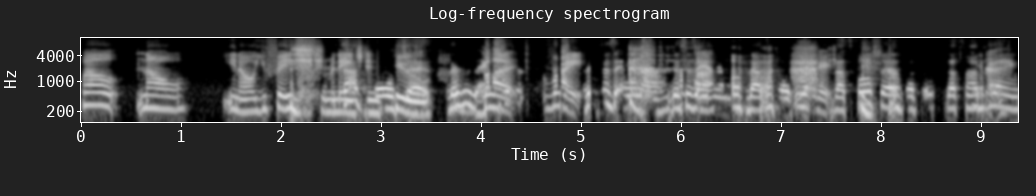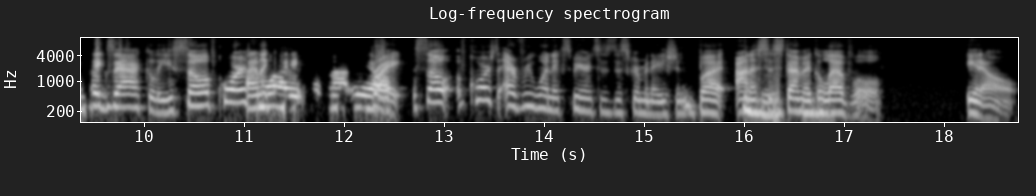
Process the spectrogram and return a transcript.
Well, no, you know, you face discrimination too. This is but right, this is Anna. This is Anna. That's bullshit. right, That's bullshit. That's, that's not a thing. exactly. So of course, I'm like, white. That's not real. Right. So, of course, everyone experiences discrimination, but on a Mhm, systemic mhm. level, you know,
